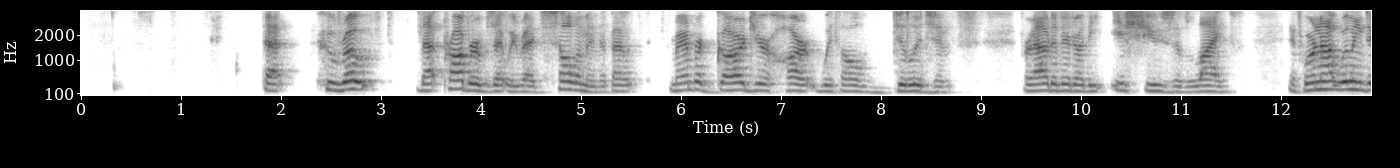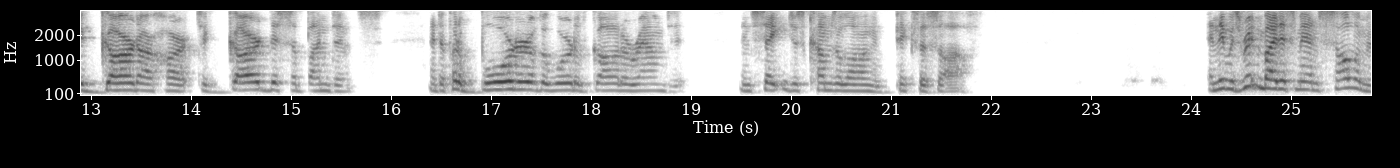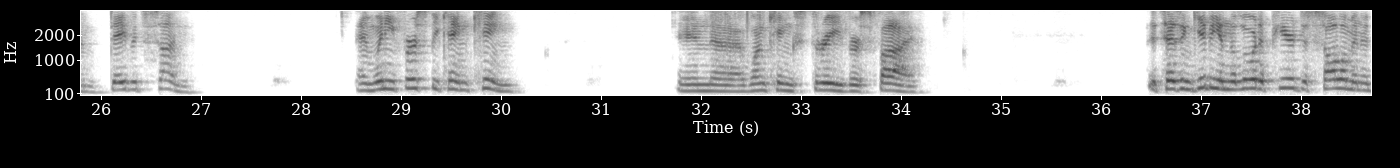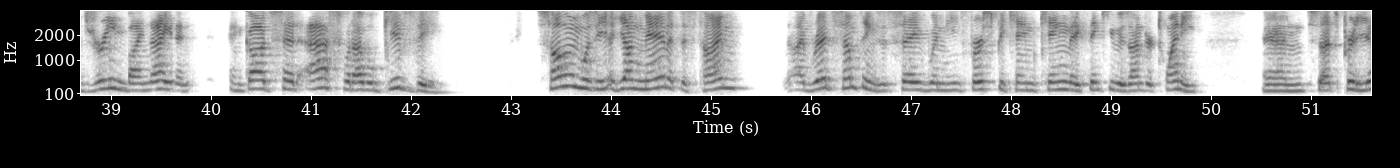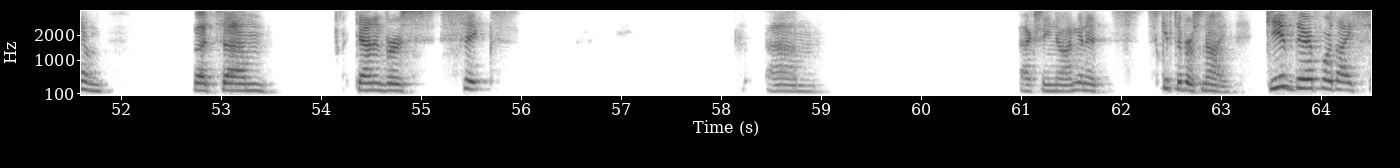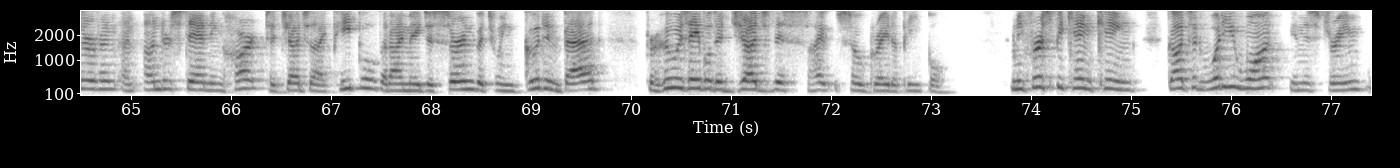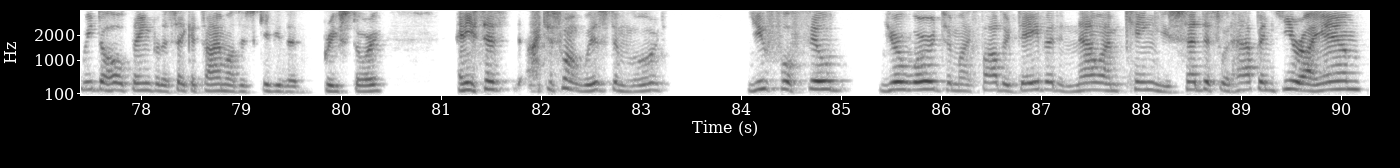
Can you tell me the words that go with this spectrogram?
that, who wrote that Proverbs that we read, Solomon, about remember, guard your heart with all diligence for out of it are the issues of life. If we're not willing to guard our heart, to guard this abundance, and to put a border of the word of God around it, and Satan just comes along and picks us off. And it was written by this man, Solomon, David's son. And when he first became king, in uh, 1 Kings 3, verse 5, it says, In Gibeon, the Lord appeared to Solomon a dream by night, and, and God said, Ask what I will give thee. Solomon was a young man at this time. I've read some things that say when he first became king, they think he was under 20. And so that's pretty young. But um, down in verse 6, um, actually, no, I'm going to skip to verse 9. Give therefore thy servant an understanding heart to judge thy people, that I may discern between good and bad. For who is able to judge this so great a people? When he first became king, God said, What do you want in this dream? Read the whole thing for the sake of time. I'll just give you the brief story. And he says, I just want wisdom, Lord. You fulfilled your word to my father David, and now I'm king. You said this would happen. Here I am.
